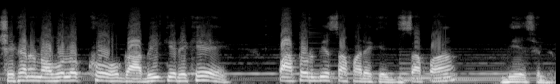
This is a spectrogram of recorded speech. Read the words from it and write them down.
সেখানে নবলক্ষ গাভীকে রেখে পাথর দিয়ে চাপা রেখে, চাপা দিয়েছিলেন।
